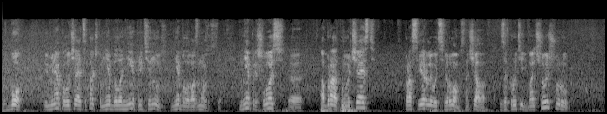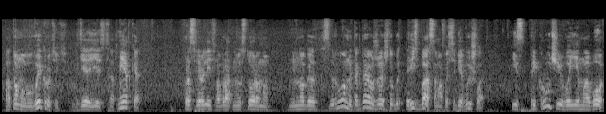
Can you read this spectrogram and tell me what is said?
в бок. И у меня получается так, что мне было не притянуть, не было возможности. Мне пришлось э, обратную часть просверливать сверлом. Сначала закрутить большой шуруп, потом его выкрутить, где есть отметка, просверлить в обратную сторону немного сверлом, и тогда уже, чтобы резьба сама по себе вышла из прикручиваемого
